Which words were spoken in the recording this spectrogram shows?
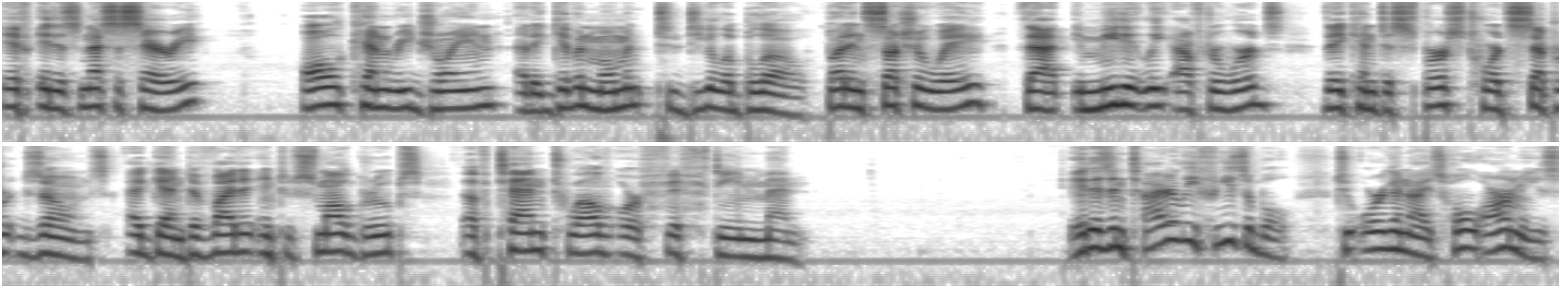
If it is necessary, all can rejoin at a given moment to deal a blow, but in such a way that immediately afterwards they can disperse towards separate zones, again divided into small groups of 10, 12, or 15 men. It is entirely feasible to organize whole armies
